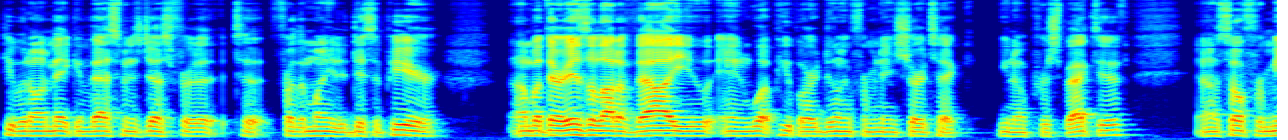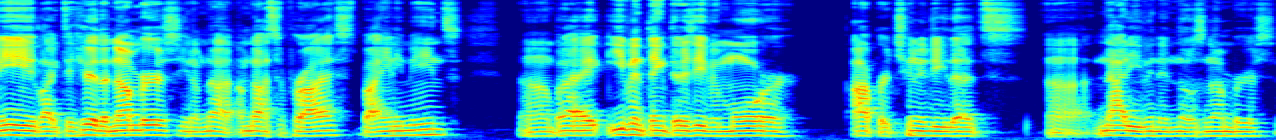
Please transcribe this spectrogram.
people don't make investments just for to, for the money to disappear. Um, but there is a lot of value in what people are doing from an insurtech, you know, perspective. Uh, so for me, like to hear the numbers, you know, I'm not I'm not surprised by any means. Um, but I even think there's even more opportunity that's uh, not even in those numbers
